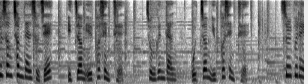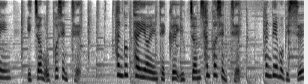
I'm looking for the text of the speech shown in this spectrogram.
효성 첨단 소재 2.1%, 종근당 5.6%, 솔브레인 2.5%, 한국타이어엔테크 6.3%, 현대모비스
